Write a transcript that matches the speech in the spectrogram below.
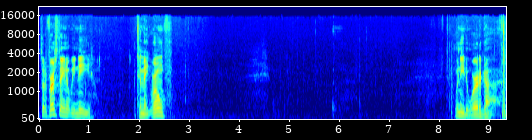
So, the first thing that we need to make room for we need the Word of God.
